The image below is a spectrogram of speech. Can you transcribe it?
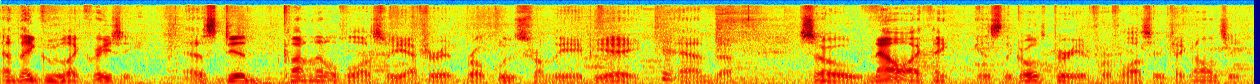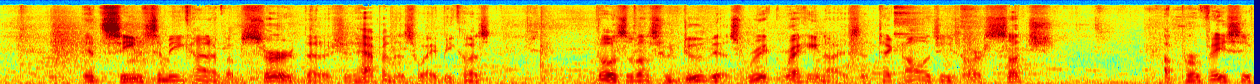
and they grew like crazy, as did continental philosophy after it broke loose from the APA. And uh, so now I think is the growth period for philosophy of technology. It seems to me kind of absurd that it should happen this way because those of us who do this rec- recognize that technologies are such a pervasive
